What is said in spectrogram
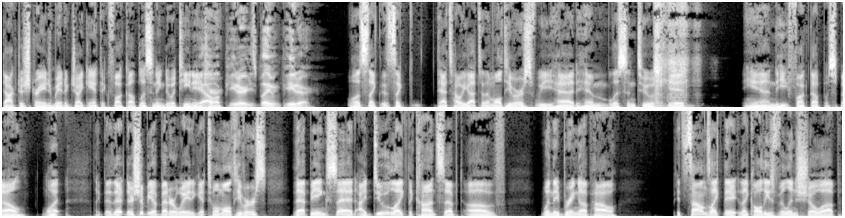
Doctor Strange made a gigantic fuck up listening to a teenager. yeah, well, Peter, he's blaming Peter. Well, it's like it's like that's how we got to the multiverse. We had him listen to a kid, and he fucked up a spell. What? Like there, there should be a better way to get to a multiverse. That being said, I do like the concept of when they bring up how it sounds like they like all these villains show up,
